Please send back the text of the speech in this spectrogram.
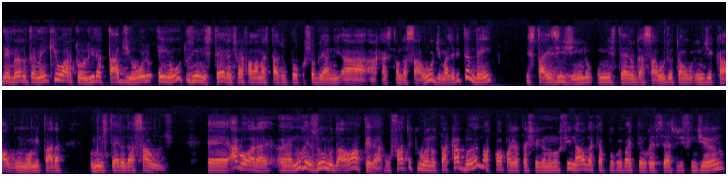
Lembrando também que o Arthur Lira está de olho em outros ministérios, a gente vai falar mais tarde um pouco sobre a, a, a, questão da saúde, mas ele também está exigindo o Ministério da Saúde, ou então indicar algum nome para o Ministério da Saúde. É, agora, é, no resumo da ópera, o fato é que o ano está acabando, a Copa já está chegando no final, daqui a pouco vai ter o recesso de fim de ano,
